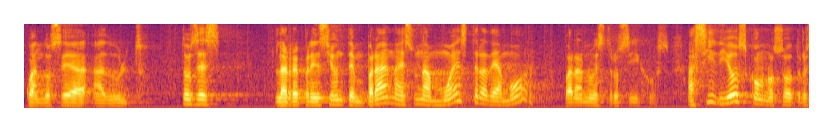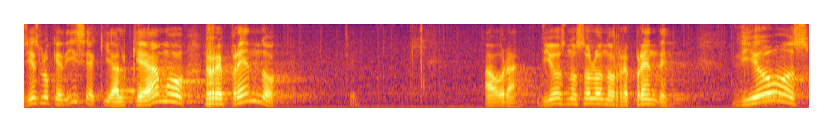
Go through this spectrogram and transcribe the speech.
cuando sea adulto. Entonces, la reprensión temprana es una muestra de amor para nuestros hijos. Así Dios con nosotros. Y es lo que dice aquí, al que amo, reprendo. Ahora, Dios no solo nos reprende, Dios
